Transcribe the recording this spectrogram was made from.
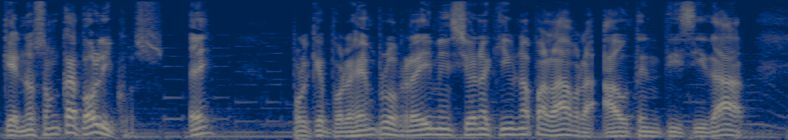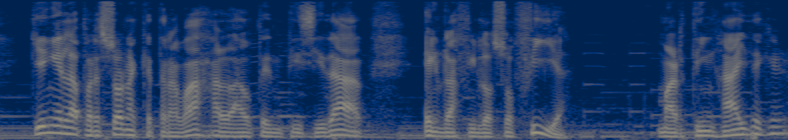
que no son católicos. ¿eh? Porque, por ejemplo, Rey menciona aquí una palabra, autenticidad. ¿Quién es la persona que trabaja la autenticidad en la filosofía? Martin Heidegger,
